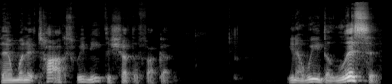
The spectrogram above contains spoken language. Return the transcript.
then when it talks, we need to shut the fuck up. You know, we need to listen.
